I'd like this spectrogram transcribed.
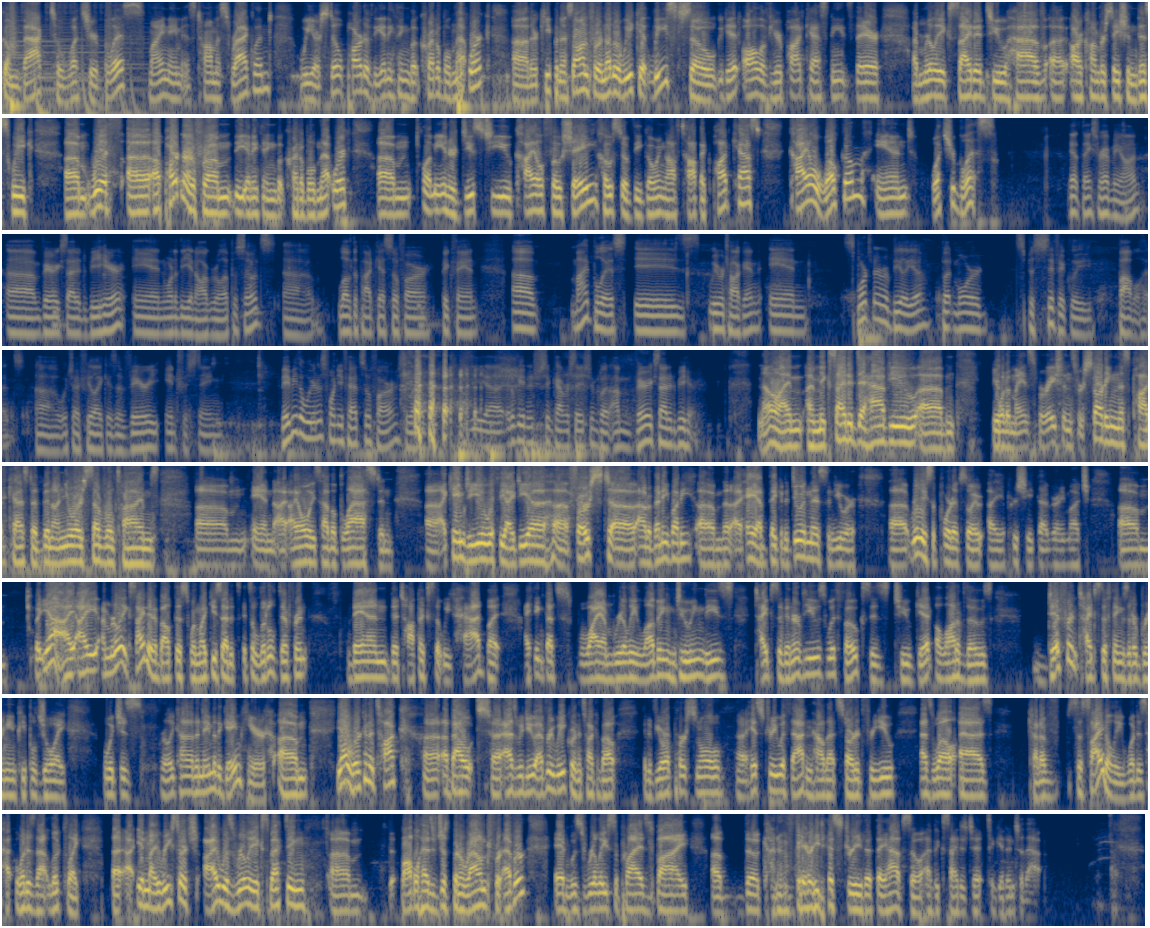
Welcome back to What's Your Bliss. My name is Thomas Ragland. We are still part of the Anything But Credible network. Uh, they're keeping us on for another week at least, so get all of your podcast needs there. I'm really excited to have uh, our conversation this week um, with uh, a partner from the Anything But Credible network. Um, let me introduce to you Kyle Fauché, host of the Going Off Topic podcast. Kyle, welcome, and what's your bliss? Yeah, thanks for having me on. Uh, I'm very excited to be here in one of the inaugural episodes. Um, love the podcast so far. Big fan. Uh, my bliss is we were talking and sports memorabilia, but more specifically bobbleheads, uh, which I feel like is a very interesting, maybe the weirdest one you've had so far. So be, uh, it'll be an interesting conversation. But I'm very excited to be here. No, I'm I'm excited to have you. Um, you're one of my inspirations for starting this podcast. I've been on yours several times, um, and I, I, always have a blast. And uh, I came to you with the idea uh, first uh, out of anybody um, that I, hey, I'm thinking of doing this, and you were uh, really supportive. So I, I, appreciate that very much. Um, but yeah, I, I'm really excited about this one. Like you said, it's it's a little different than the topics that we've had but i think that's why i'm really loving doing these types of interviews with folks is to get a lot of those different types of things that are bringing people joy which is really kind of the name of the game here. Um, yeah, we're going to talk uh, about, uh, as we do every week, we're going to talk about kind of your personal uh, history with that and how that started for you, as well as kind of societally, what is what does that look like? Uh, uh, in my research, I was really expecting um, bobbleheads have just been around forever, and was really surprised by uh, the kind of varied history that they have. So I'm excited to to get into that.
